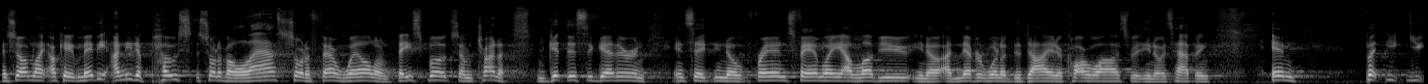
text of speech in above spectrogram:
And so I'm like, okay, maybe I need to post sort of a last sort of farewell on Facebook. So I'm trying to get this together and, and say, you know, friends, family, I love you. You know, I never wanted to die in a car wash, but, you know, it's happening. And but you, you,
